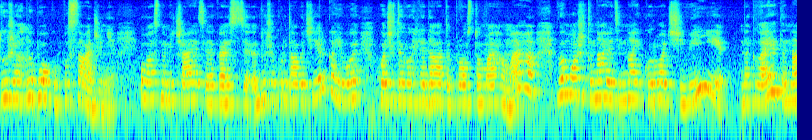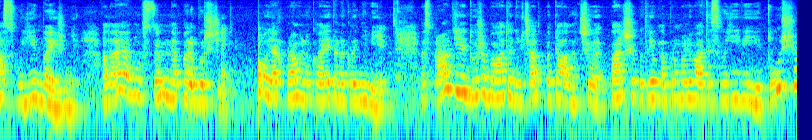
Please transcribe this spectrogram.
дуже глибоко посаджені. У вас намічається якась дуже крута вечірка, і ви хочете виглядати просто мега-мега. Ви можете навіть найкоротші вії наклеїти на свої нижні, але ну з цим не переборщіть. Як правильно клеїти накладні вії. Насправді дуже багато дівчат питали, чи перше потрібно промалювати свої вії тушю,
